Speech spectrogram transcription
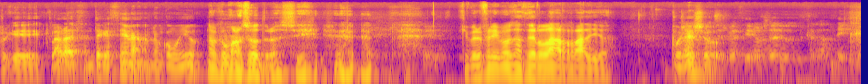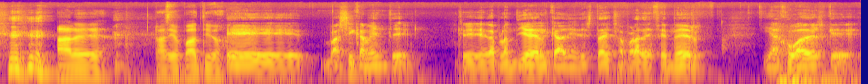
Porque, claro, hay gente que cena, no como yo. No como nosotros, sí. que preferimos hacer la radio. Pues eso. Los vecinos del canal 5. Ale, Radio Patio. Eh, básicamente, que la plantilla del Cádiz está hecha para defender y hay jugadores que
